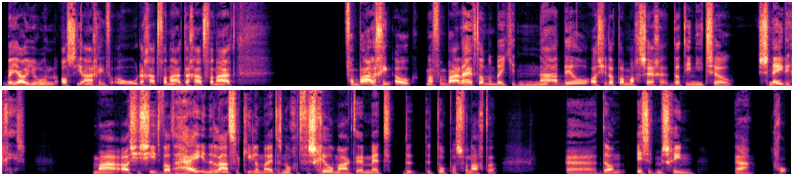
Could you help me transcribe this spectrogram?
bij jou, Jeroen, als die aanging van... oh, daar gaat Van Aert, daar gaat Van Aert. Van Baarle ging ook, maar Van Baarle heeft dan een beetje het nadeel, als je dat dan mag zeggen, dat hij niet zo snedig is. Maar als je ziet wat hij in de laatste kilometers nog het verschil maakt en met de, de toppers van achter, uh, dan is het misschien, ja, goh.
